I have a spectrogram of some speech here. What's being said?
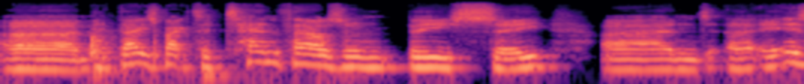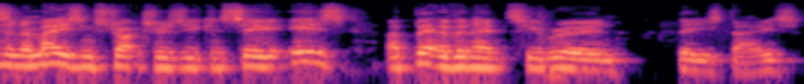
Um, it dates back to 10,000 BC, and uh, it is an amazing structure. As you can see, it is a bit of an empty ruin these days.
